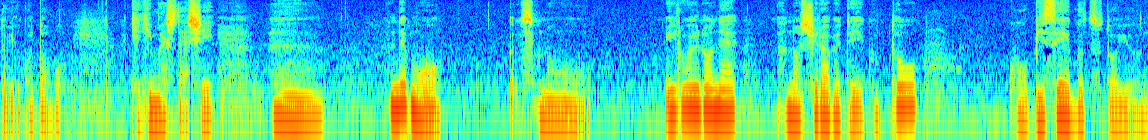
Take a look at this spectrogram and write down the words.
ということを聞きましたし、うん、でもそのいろいろねあの調べていくとこう微生物というね、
